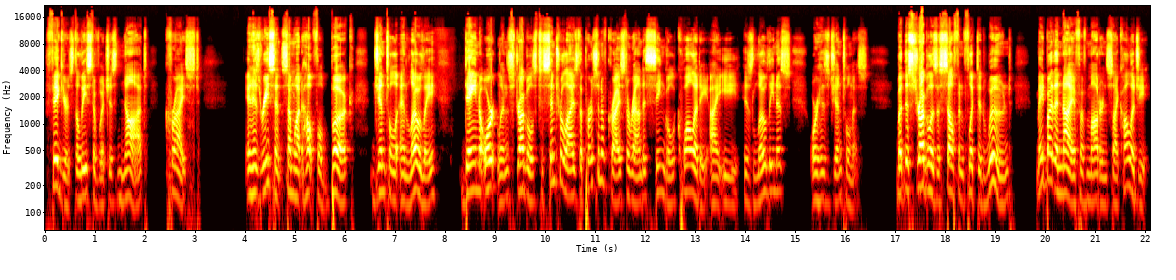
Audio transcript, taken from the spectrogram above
figures, the least of which is not Christ. In his recent, somewhat helpful book, Gentle and Lowly, Dane Ortlund struggles to centralize the person of Christ around a single quality, i.e., his lowliness or his gentleness. But this struggle is a self inflicted wound made by the knife of modern psychology.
